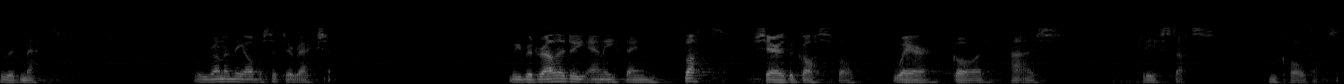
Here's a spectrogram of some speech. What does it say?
to admit? We run in the opposite direction. We would rather do anything but share the gospel where God has placed us and called us.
